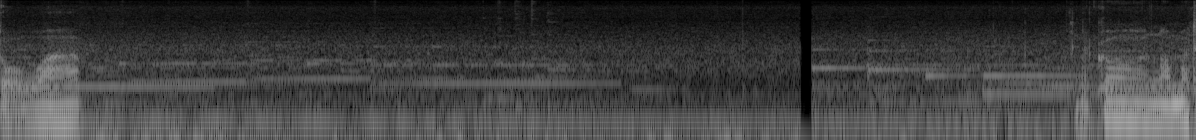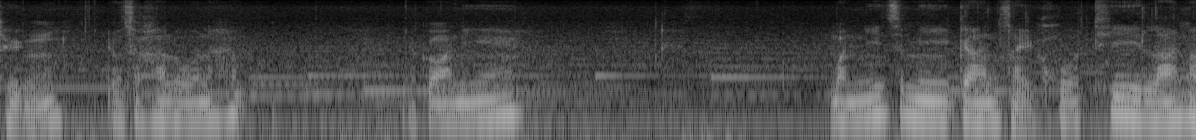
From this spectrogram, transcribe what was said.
ตัววาร์ปแล้วก็เรามาถึงเอลสคาโลนะครับ แล้วก็อันนี้ วันนี้จะมีการใส่โค้ดที่ร้านผ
